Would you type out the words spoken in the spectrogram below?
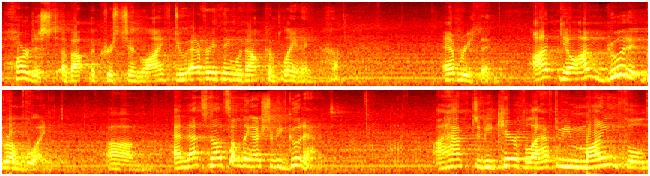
hardest about the Christian life. Do everything without complaining. everything. I, you know, I'm good at grumbling. Um, and that's not something I should be good at. I have to be careful. I have to be mindful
